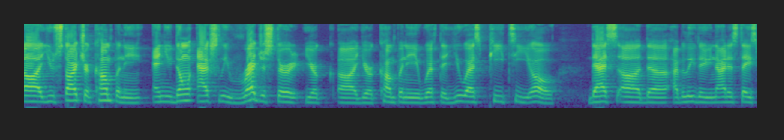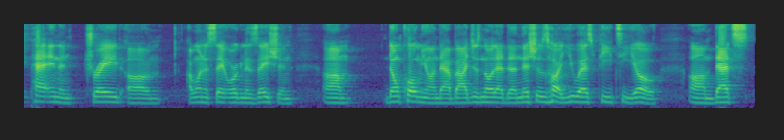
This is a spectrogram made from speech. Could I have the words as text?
uh, you start your company and you don't actually register your uh, your company with the USPTO. That's uh, the I believe the United States Patent and Trade. Um, I want to say organization. Um, don't quote me on that, but I just know that the initials are USPTO. Um, that's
